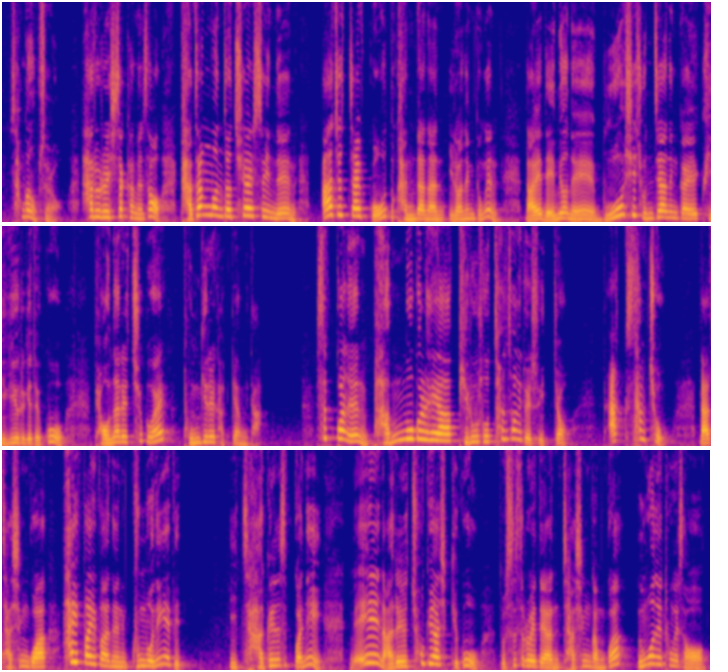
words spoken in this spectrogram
상관없어요. 하루를 시작하면서 가장 먼저 취할 수 있는 아주 짧고 또 간단한 이런 행동은 나의 내면에 무엇이 존재하는가에 귀 기울이게 되고 변화를 추구할 동기를 갖게 합니다. 습관은 반복을 해야 비로소 천성이 될 수 있죠. 딱 3초. 나 자신과 하이파이브 하는 굿모닝 헤빗. 이 작은 습관이 매일 나를 초기화시키고 또 스스로에 대한 자신감과 응원을 통해서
